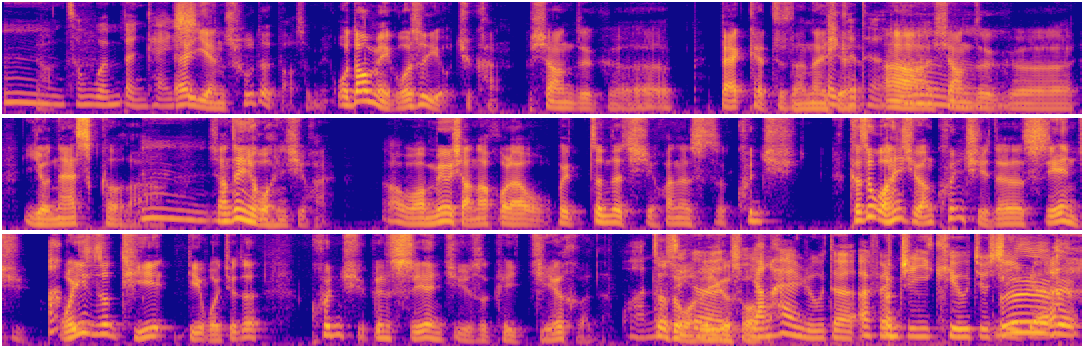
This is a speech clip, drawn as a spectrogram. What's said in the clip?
嗯，从文本开始。哎，演出的倒是没有。我到美国是有去看，像这个。Beckett 的那些啊，像这个 UNESCO 了，像这些我很喜欢啊。我没有想到后来我会真的喜欢的是昆曲，可是我很喜欢昆曲的实验剧。我一直提提，我觉得昆曲跟实验剧是可以结合的。哇，这是我的一个说法。杨汉如的二分之一 Q 就是一个，对对对，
